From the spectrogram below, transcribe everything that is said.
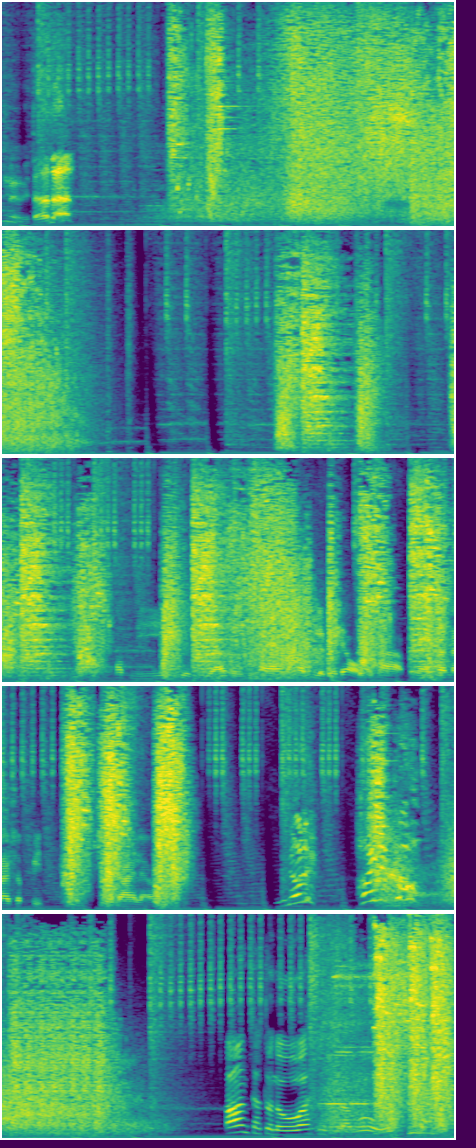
無駄だ รอบนี้เกียร์เสียโดนแพ้นะครับเลยไม่ได้ออกภาพแล้วก็น่าจะปิดไม่ได้แล้ว うなれハイネコあんたとのお遊びはもうおしまい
